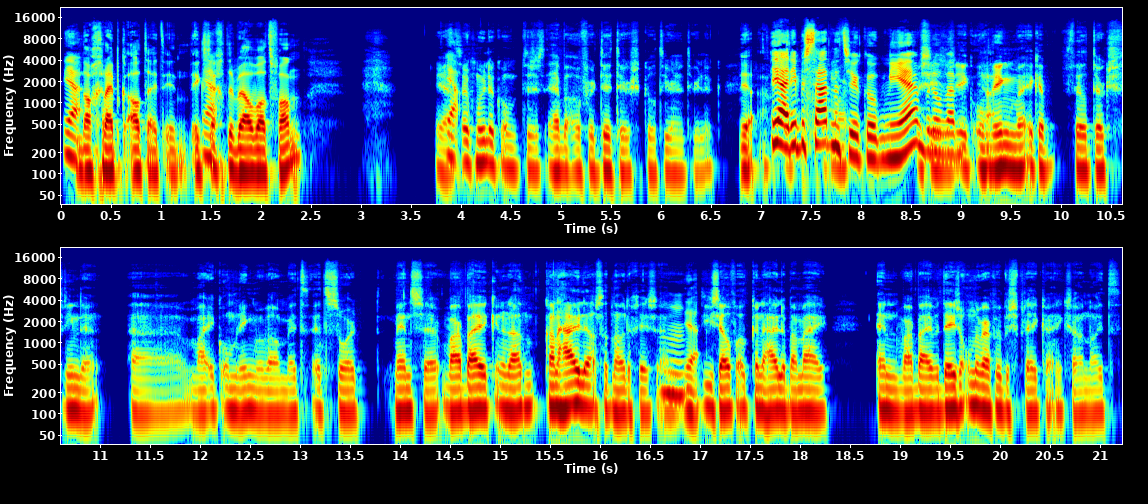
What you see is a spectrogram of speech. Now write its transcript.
ja. En dan grijp ik altijd in. Ik Ja. zeg er wel wat van. Ja, Ja. Het is ook moeilijk om te hebben over de Turkse cultuur natuurlijk. Ja. ja, die bestaat Maar- natuurlijk ook niet. Hè? Precies, bedoel, we dus hebben- ik omring me, ik heb veel Turkse vrienden, maar ik omring me wel met het soort mensen waarbij ik inderdaad kan huilen als dat nodig is. En Mhm. Ja. die zelf ook kunnen huilen bij mij. En waarbij we deze onderwerpen bespreken. Ik zou nooit,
